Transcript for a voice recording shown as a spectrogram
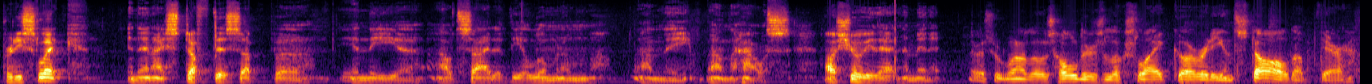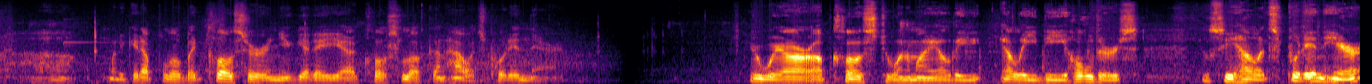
Pretty slick. And then I stuff this up uh, in the uh, outside of the aluminum on the on the house. I'll show you that in a minute. There's what one of those holders looks like already installed up there. I'm going to get up a little bit closer and you get a uh, close look on how it's put in there. Here we are up close to one of my LED holders. You'll see how it's put in here.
